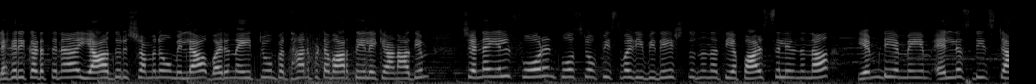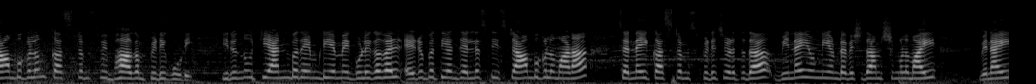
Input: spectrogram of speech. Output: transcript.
ലഹരിക്കടത്തിന് യാതൊരു ശമനവുമില്ല. വരുന്ന ഏറ്റവും പ്രധാനപ്പെട്ട വാർത്തയിലേക്കാണ് ആദ്യം. ചെന്നൈയിൽ ഫോറിൻ പോസ്റ്റ് ഓഫീസ് വഴി വിദേശത്തു നിന്നെത്തിയ പാഴ്സലിൽ നിന്ന് എം ഡി എം എയും എൽ എസ് ഡി സ്റ്റാമ്പുകളും കസ്റ്റംസ് വിഭാഗം പിടികൂടി. ഇരുന്നൂറ്റി അൻപത് എം ഡി എം എ ഗുളികകൾ എഴുപത്തിയഞ്ച് എൽ എസ് ഡി സ്റ്റാമ്പുകളുമാണ് ചെന്നൈ കസ്റ്റംസ് പിടിച്ചെടുത്തത്. വിനയ് ഉണ്ണിയുടെ വിശദാംശങ്ങളുമായി. വിനയ്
